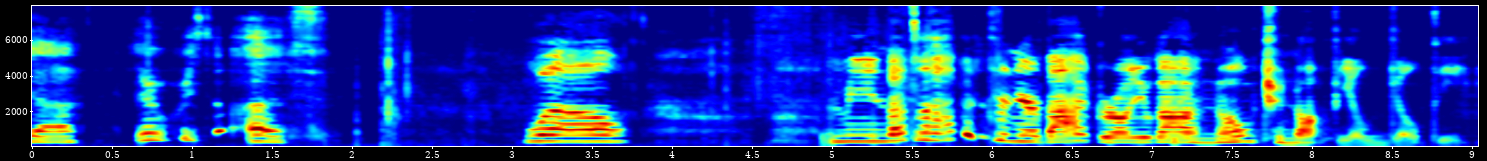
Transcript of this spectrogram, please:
Yeah, it was us. Well, I mean, that's what happens when you're a bad girl. You gotta know to not feel guilty.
